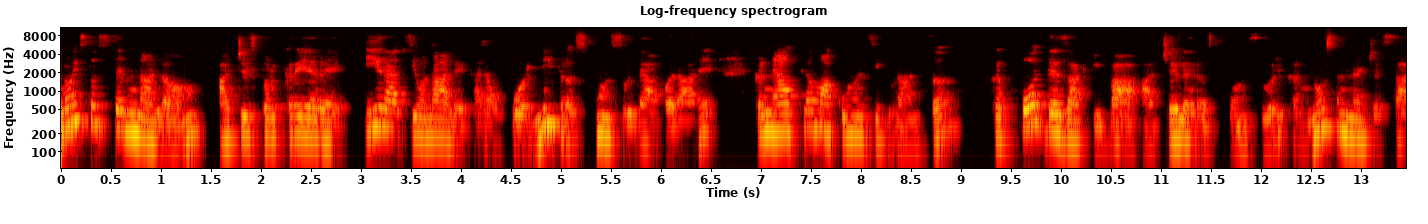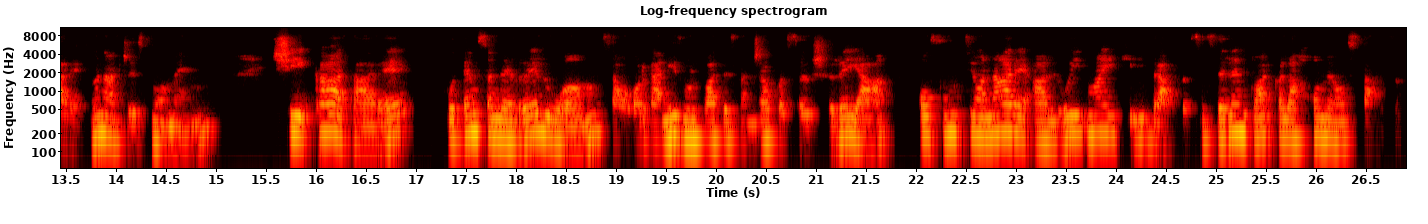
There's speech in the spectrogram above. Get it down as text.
noi să semnalăm acestor creiere iraționale care au pornit răspunsul de apărare că ne aflăm acum în siguranță, că pot dezactiva acele răspunsuri, că nu sunt necesare în acest moment și ca atare putem să ne reluăm sau organismul poate să înceapă să își reia o funcționare a lui mai echilibrată, să se reîntoarcă la homeostază.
